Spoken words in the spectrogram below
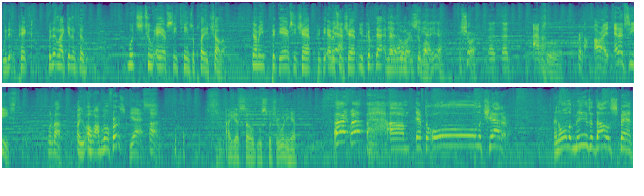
We didn't pick. We didn't like get into which two AFC teams will play each other. You know what I mean? Pick the AFC champ, pick the NFC Yeah. champ. You could that, and yeah, then that go to the works. Super Bowl. Yeah, yeah, for sure. That, that absolutely. great. Uh, all right, NFC East. What about it? Oh, you, oh, I'm going first. Yes. All right. I guess so. We'll switch a Rooney here. All right. Well, um, after all the chatter and all the millions of dollars spent,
